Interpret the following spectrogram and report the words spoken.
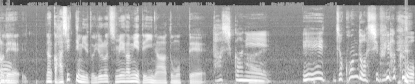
の、で、なんか走ってみるといろいろ地名が見えていいなと思って、確かに。はいええじゃあ今度は渋谷区を。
